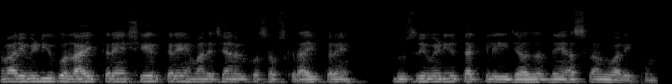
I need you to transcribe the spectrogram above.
हमारी वीडियो को लाइक करें, शेयर करें, हमारे चैनल को सब्सक्राइब करें। दूसरी वीडियो तक के लिए इजाज़त दें। अस्सलाम वालेकुम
